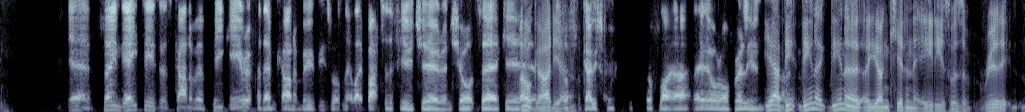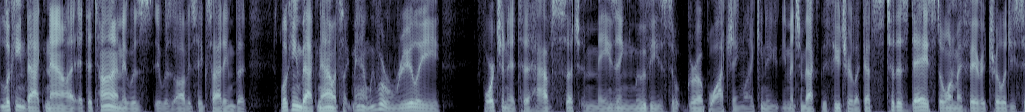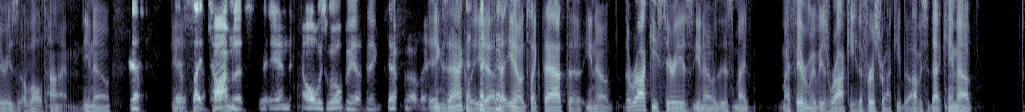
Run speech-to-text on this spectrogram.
Yeah, same. The eighties was kind of a peak era for them kind of movies, wasn't it? Like Back to the Future and Short Circuit. Oh, and God, yeah. stuff, Ghost stuff like that. They were all brilliant. Yeah, so. be, being a being a, a young kid in the '80s was a really looking back now. At the time, it was it was obviously exciting, but looking back now, it's like man, we were really fortunate to have such amazing movies to grow up watching. Like you know, you mentioned Back to the Future. Like that's to this day still one of my favorite trilogy series of all time. You know. Yeah. You know, it's like timeless and always will be. I think definitely. Exactly. Yeah. that, you know, it's like that. The you know the Rocky series. You know, is my my favorite movie is Rocky, the first Rocky, but obviously that came out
